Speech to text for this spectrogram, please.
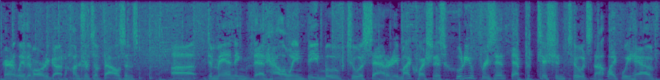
apparently, they've already got hundreds of thousands uh, demanding that Halloween be moved to a Saturday. My question is who do you present that petition to? It's not like we have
